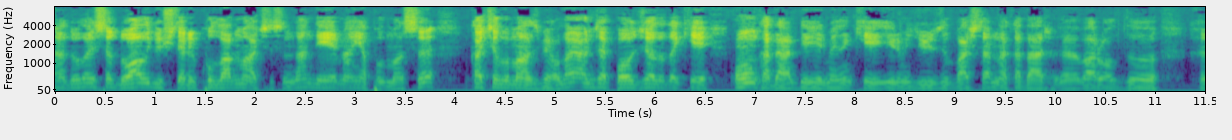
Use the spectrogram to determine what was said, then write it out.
Yani dolayısıyla doğal güçleri kullanma açısından değirmen yapılması kaçınılmaz bir olay. Ancak Bozcaada'daki 10 kadar değirmenin ki 20. yüzyıl başlarına kadar e, var olduğu e,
